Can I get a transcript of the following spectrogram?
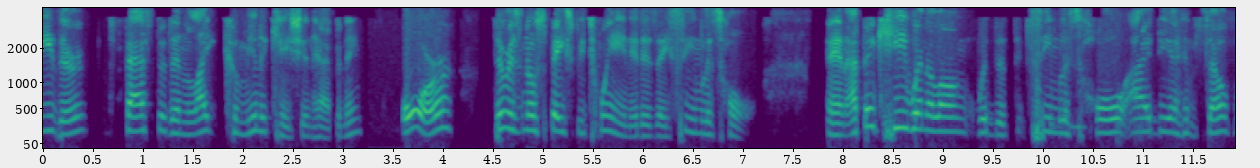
either faster than light communication happening, or there is no space between. It is a seamless whole. And I think he went along with the seamless whole idea himself,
